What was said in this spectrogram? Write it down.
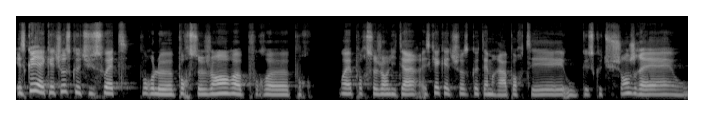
est-ce qu'il y a quelque chose que tu souhaites pour, le, pour ce genre, pour, pour, ouais, pour ce genre littéraire Est-ce qu'il y a quelque chose que tu aimerais apporter ou qu'est-ce que tu changerais ou...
